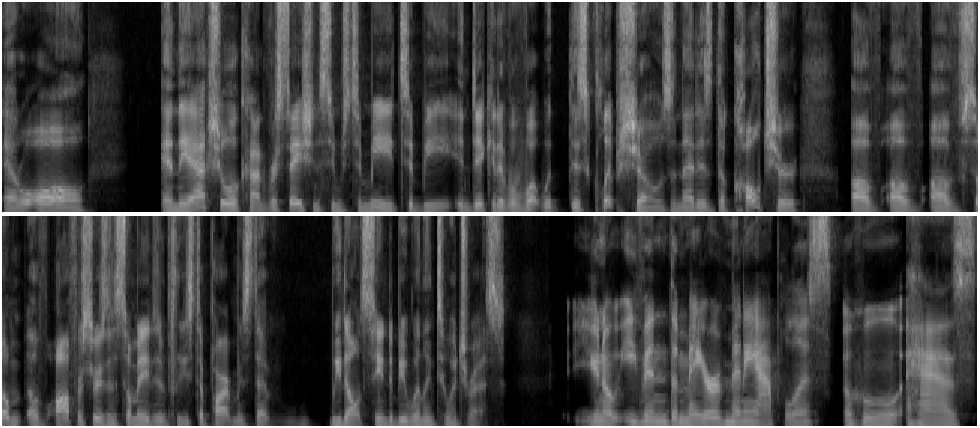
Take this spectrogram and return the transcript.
at all and the actual conversation seems to me to be indicative of what this clip shows and that is the culture of of of some of officers in so many police departments that we don't seem to be willing to address. You know, even the mayor of Minneapolis, who has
